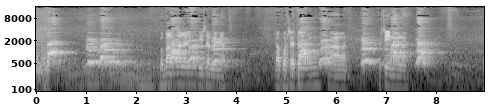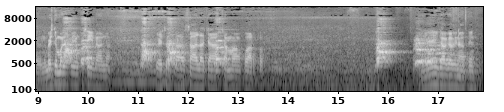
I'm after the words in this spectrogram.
Yan o. Mababa lang yung kisame niya. Tapos ito yung ah, kusina na. Yan. Medyo malaki yung kusina na. Kaysa sa sala at sa mga kwarto. Eh, gagawin natin.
